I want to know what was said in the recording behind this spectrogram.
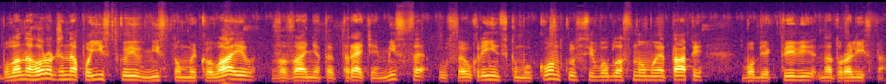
була нагороджена поїздкою в місто Миколаїв за зайняте третє місце у всеукраїнському конкурсі в обласному етапі в об'єктиві натураліста.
